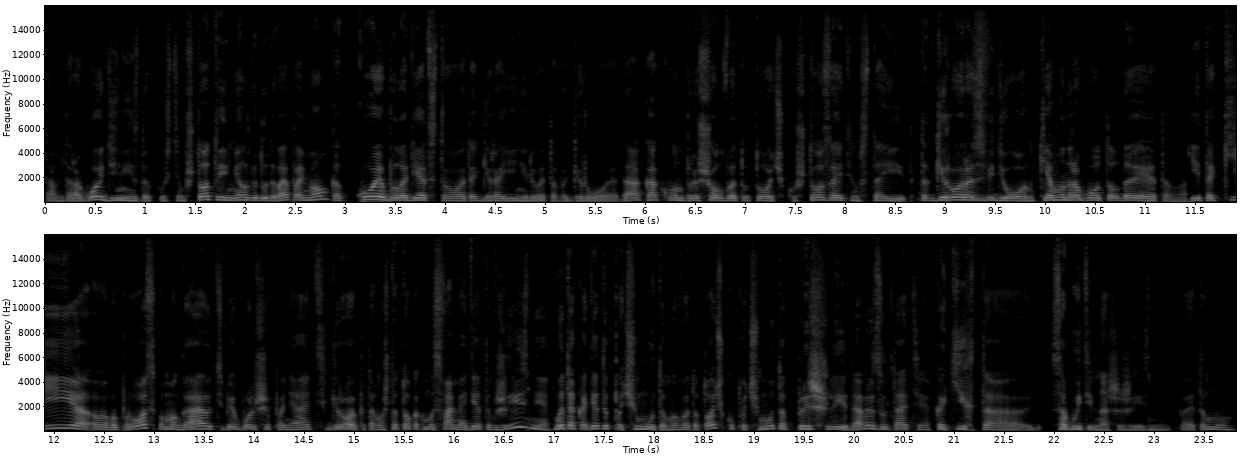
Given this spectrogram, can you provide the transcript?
там, дорогой Денис, допустим, что ты имел в виду? Давай поймем, какое было детство у этой героини или у этого героя, да, как он пришел в эту точку, что за этим стоит. Этот герой разведен, кем он работал до этого. И такие э, вопросы помогают тебе больше понять героя, потому что то, как мы с вами одеты в жизни, мы так одеты почему-то, мы в эту точку почему-то пришли, да, в результате каких-то событий в нашей жизни. Поэтому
